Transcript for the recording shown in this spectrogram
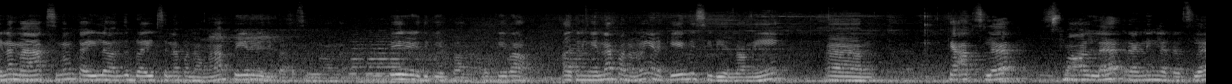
ஏன்னா மேக்ஸிமம் கையில் வந்து பிரைட்ஸ் என்ன பண்ணுவாங்கன்னா பேர் எழுதி காட்ட சொல்லுவாங்க. பேர் எழுதி கேட்பாங்க ஓகேவா அதுக்கு நீங்கள் என்ன பண்ணணும் எனக்கு ஏபிசிடி எல்லாமே கேப்ஸில் ஸ்மாலில் ரன்னிங் லெட்டர்ஸில்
